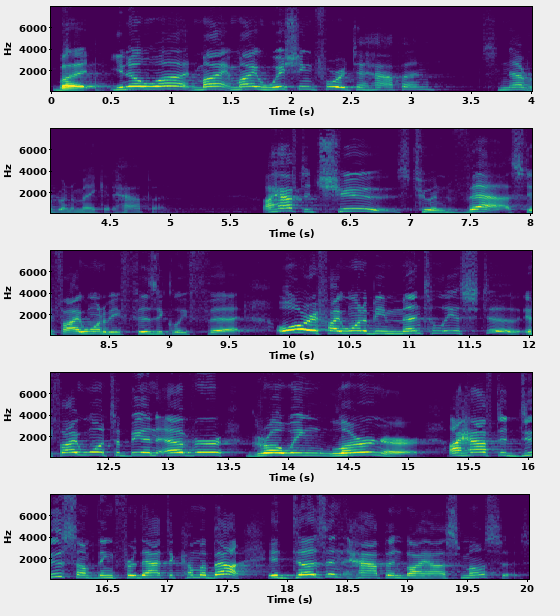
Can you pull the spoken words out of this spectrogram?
but you know what? My, my wishing for it to happen, it's never going to make it happen. I have to choose to invest if I want to be physically fit or if I want to be mentally astute. If I want to be an ever growing learner, I have to do something for that to come about. It doesn't happen by osmosis.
